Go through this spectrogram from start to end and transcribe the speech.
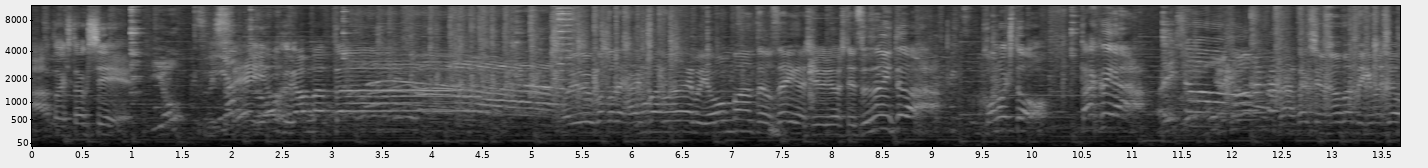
あと一口。よ。せいよく頑張ったということでハイパードライブ4番手のせいが終了して続いてはこの人拓也さあ拓ちゃん頑張っていきましょう。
